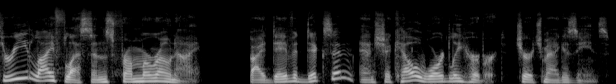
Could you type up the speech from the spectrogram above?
Three Life Lessons from Moroni by David Dickson and Chakell Wardleigh Herbert, Church Magazines.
